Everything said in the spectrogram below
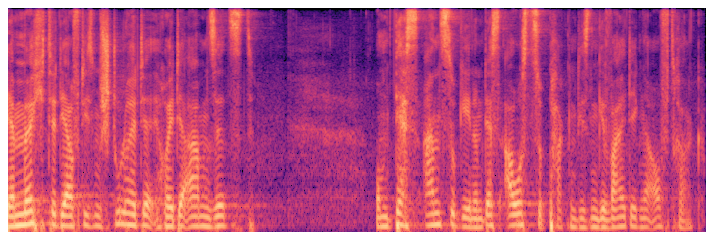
der möchte, der auf diesem Stuhl heute, heute Abend sitzt, um das anzugehen, um das auszupacken, diesen gewaltigen Auftrag.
